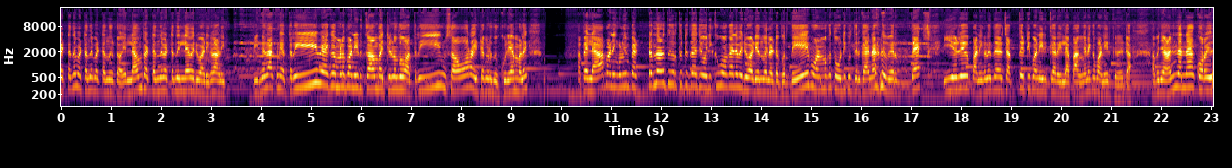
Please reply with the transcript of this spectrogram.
പെട്ടെന്ന് പെട്ടെന്ന് പെട്ടെന്ന് കേട്ടോ എല്ലാം പെട്ടെന്ന് പെട്ടെന്നില്ല പരിപാടികളാണ്. പിന്നെ ഇതാക്കണ എത്രയും വേഗം നമ്മൾ പണിയെടുക്കാൻ പറ്റണതോ അത്രയും ഉഷാറായിട്ട് അങ്ങോട്ട് നിൽക്കൂലേ നമ്മൾ അപ്പം എല്ലാ പണികളും പെട്ടെന്നാണ് തീർത്തിട്ട് ഇതാ ജോലിക്ക് പോകാനുള്ള പരിപാടിയൊന്നും അല്ല കേട്ടോ. വെറുതെ ഫോണമൊക്കെ തോട്ടി കുത്തിരിക്കാനാണ്. വെറുതെ ഈ ഒരു പണികൾ ചത്തെട്ടി പണിയിരിക്കാറില്ല അപ്പം അങ്ങനെയൊക്കെ പണിയിരിക്കണം കേട്ടോ. അപ്പം ഞാനും തന്നെ കുറേ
